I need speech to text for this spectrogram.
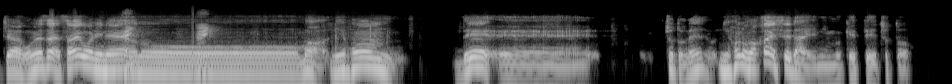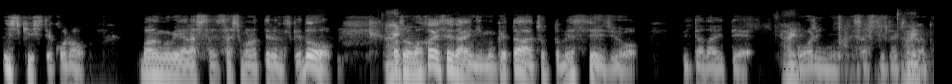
じゃあごめんなさい。最後にね、はいあのーまあ日本で、えーちょっとね、日本の若い世代に向けてちょっと意識してこの番組やらせさせてもらってるんですけど、まはいあそ。の若い世代に向けたちょっとメッセージをいただいてはい終わりにさせていただきたいなと。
